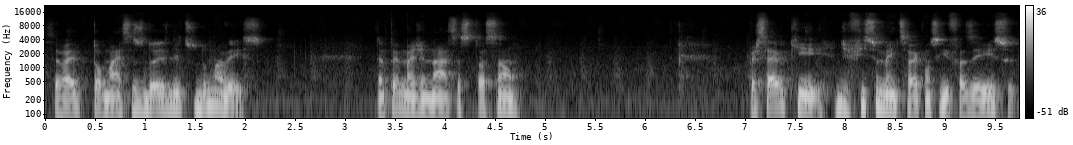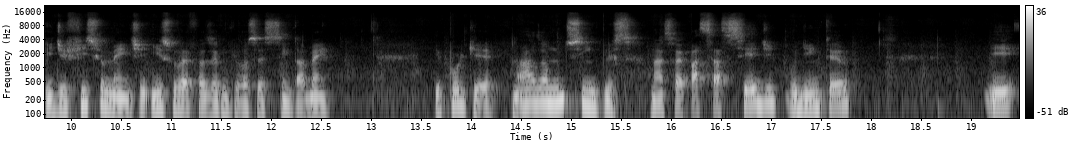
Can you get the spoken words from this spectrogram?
você vai tomar esses 2 litros de uma vez. Tentou imaginar essa situação? Percebe que dificilmente você vai conseguir fazer isso e dificilmente isso vai fazer com que você se sinta bem? E por quê? Uma razão muito simples. Né? Você vai passar sede o dia inteiro e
